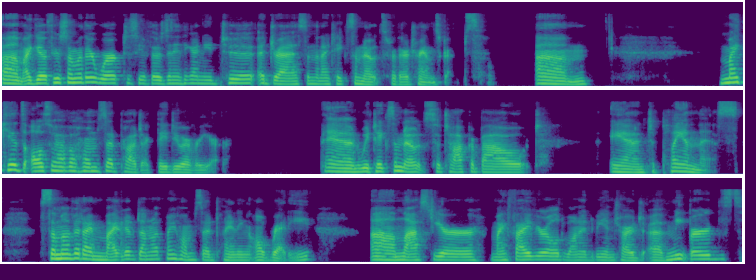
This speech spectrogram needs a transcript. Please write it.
Um, I go through some of their work to see if there's anything I need to address, and then I take some notes for their transcripts. Um, my kids also have a homestead project they do every year. And we take some notes to talk about and to plan this. Some of it I might have done with my homestead planning already. Um, last year, my five year old wanted to be in charge of meat birds.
